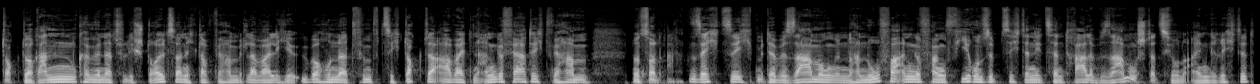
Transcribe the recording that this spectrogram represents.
Doktoranden können wir natürlich stolz sein. Ich glaube, wir haben mittlerweile hier über 150 Doktorarbeiten angefertigt. Wir haben 1968 mit der Besamung in Hannover angefangen, 74 dann die zentrale Besamungsstation eingerichtet.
